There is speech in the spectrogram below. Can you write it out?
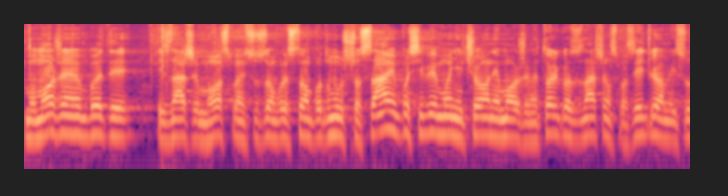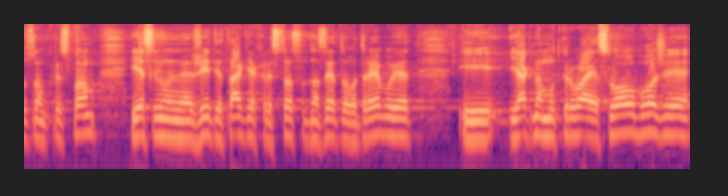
ми можемо бути із нашим Господом Ісусом Христом, тому що самі по собі ми нічого не можемо, тільки з нашим Спасителем Ісусом Христом, якщо ми не жити так, як Христос від нас цього требує, і як нам відкриває Слово Боже,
